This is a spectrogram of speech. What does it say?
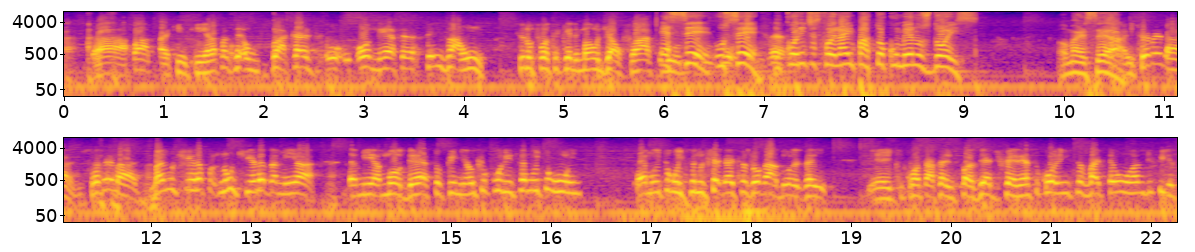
Ah, para, Marquinhos, era pra ser um placar honesto, era 6x1. Se não fosse aquele mão de alface. É do- C, do- o C. é. O Corinthians foi lá e empatou com menos dois. Ô Marcelo. Ah, isso é verdade, isso é verdade. Mas não tira, não tira da, minha, da minha modesta opinião que o Corinthians é muito ruim. É muito ruim. Se não chegar esses jogadores aí eh, que contratam eles fazer a diferença, o Corinthians vai ter um ano difícil.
